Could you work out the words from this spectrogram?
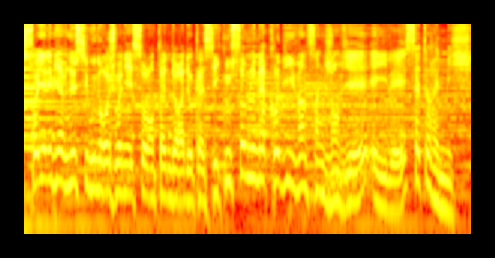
Soyez les bienvenus si vous nous rejoignez sur l'antenne de Radio Classique. Nous sommes le mercredi 25 janvier et il est 7h30.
